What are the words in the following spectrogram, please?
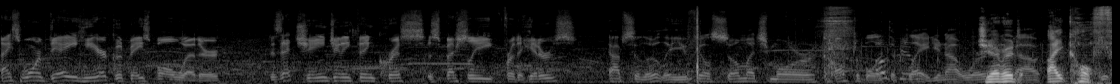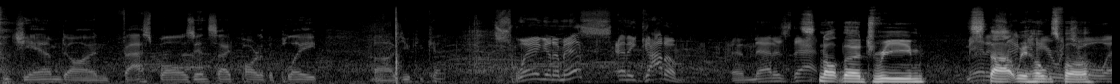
Nice warm day here, good baseball weather. Does that change anything, Chris, especially for the hitters? Absolutely. You feel so much more comfortable at the plate. You're not worried Jared about Eickhoff. getting jammed on fastballs inside part of the plate. Uh, you can kind of swing and a miss, and he got him. And that is that. It's not the dream start we hoped for.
